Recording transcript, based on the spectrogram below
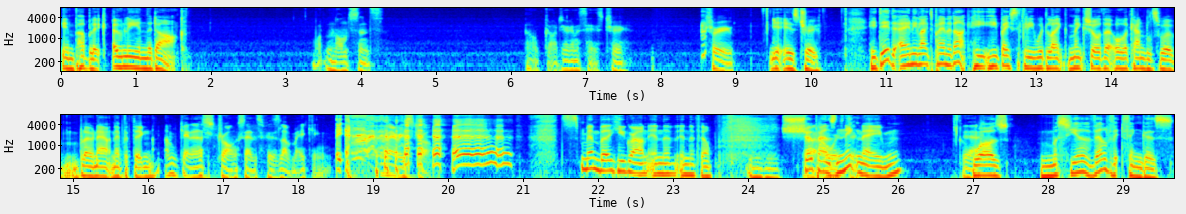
in public only in the dark. What nonsense. Oh god, you're gonna say it's true. True. It is true. He did, and he liked to play in the dark. He he basically would like make sure that all the candles were blown out and everything. I'm getting a strong sense of his lovemaking. Very strong. Just remember Hugh Grant in the in the film. Mm-hmm. Chopin's always do. nickname Yeah. was Monsieur Velvet Fingers.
